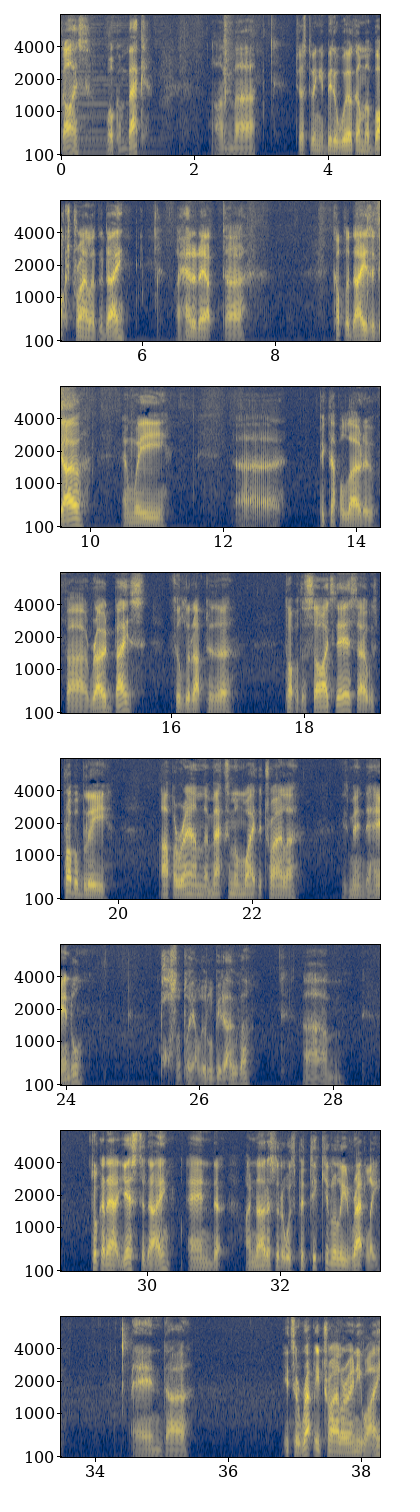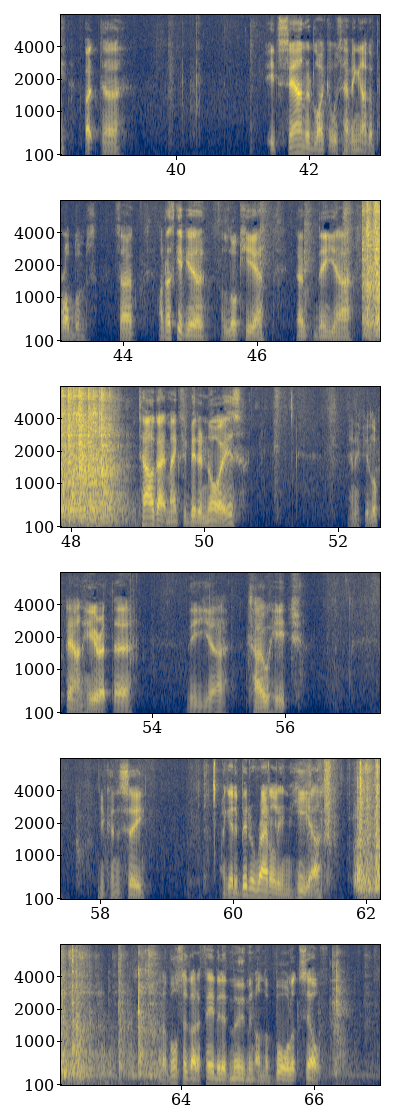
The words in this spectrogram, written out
Guys, welcome back. I'm uh, just doing a bit of work on my box trailer today. I had it out uh, a couple of days ago and we uh, picked up a load of uh, road base, filled it up to the top of the sides there, so it was probably up around the maximum weight the trailer is meant to handle, possibly a little bit over. Um, took it out yesterday and I noticed that it was particularly rattly. And uh, it's a rattly trailer anyway but uh, it sounded like it was having other problems. So I'll just give you a, look here. The, the uh, tailgate makes a bit of noise. And if you look down here at the the uh, tow hitch you can see I get a bit of rattle in here, but I've also got a fair bit of movement on the ball itself.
